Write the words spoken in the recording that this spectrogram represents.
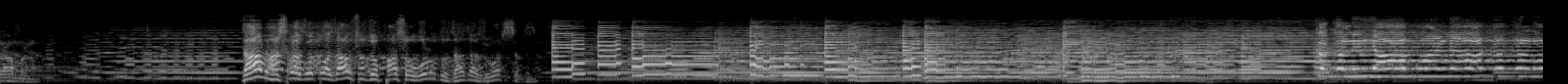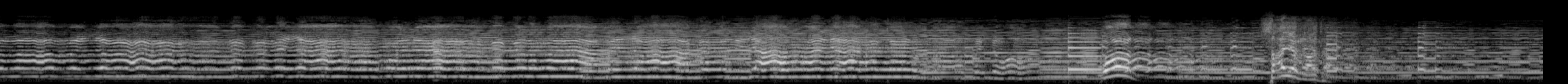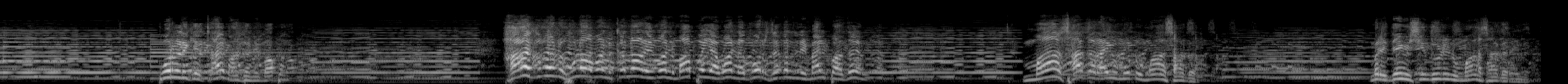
રામ રામ ધામ હસલા ગોતવા જાવ છું જો પાછો વળું તો જાજા જુવાર છે તમે. પોરણી કે કાંઈ વાંધો નહીં બાપા. હાક વન, હુલા વન, કનાળી વન, માપૈયા વન, અઘોર જંગલની મારી પાસે મહાસાગર આવ્યું, મોટું મહાસાગર. મારી દેવી સિંધુડી નું મહાસાગર આવ્યું.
